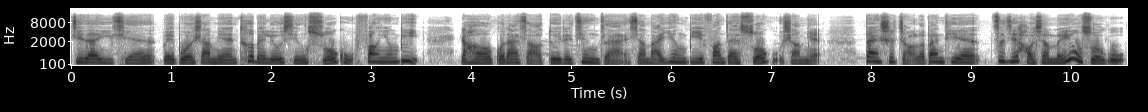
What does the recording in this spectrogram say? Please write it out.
记得以前微博上面特别流行锁骨放硬币，然后郭大嫂对着镜子想把硬币放在锁骨上面，但是找了半天自己好像没有锁骨，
